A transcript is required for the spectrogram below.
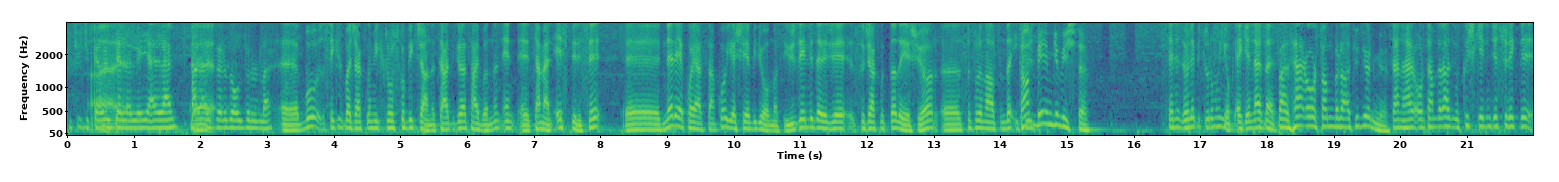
Küçücük kertenkeleyle yerler. Barajları doldururlar. Ee, bu 8 bacaklı mikroskopik canlı tardigrat hayvanının en e, temel esprisi e, nereye koyarsan koy yaşayabiliyor olması. 150 derece sıcaklıkta da yaşıyor. E, sıfırın altında 200. Tam benim gibi işte. Senin öyle bir durumun yok. Ege nereden? Ben her ortamda rahat ediyorum ya. Sen her ortamda rahat ediyorsun. Kış gelince sürekli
